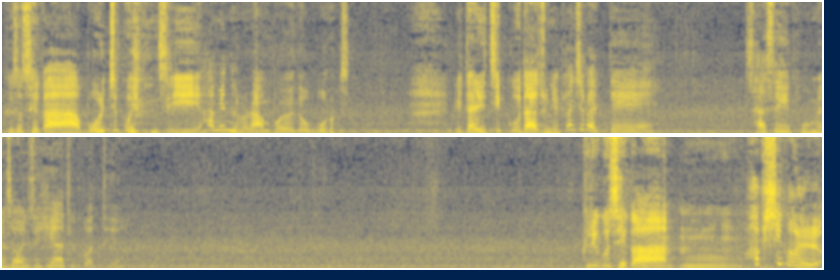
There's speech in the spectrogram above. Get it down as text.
그래서 제가 뭘 찍고 있는지 화면으로는 안 보여요. 너무 멀어서. 일단 이 찍고 나중에 편집할 때 자세히 보면서 이제 해야 될 것 같아요. 그리고 제가 음, 합식을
